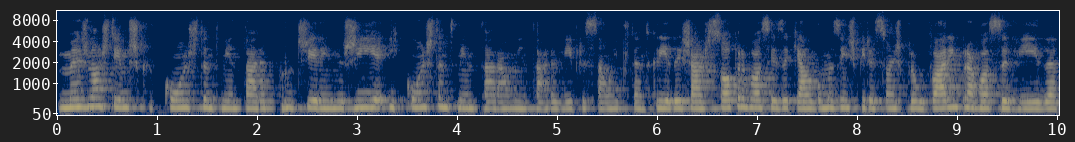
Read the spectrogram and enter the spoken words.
mas nós temos que constantemente estar a proteger a energia e constantemente estar a aumentar a vibração e, portanto, queria deixar só para vocês aqui algumas algumas inspirações para levarem para a vossa vida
